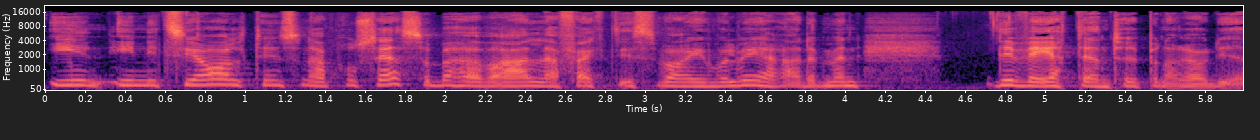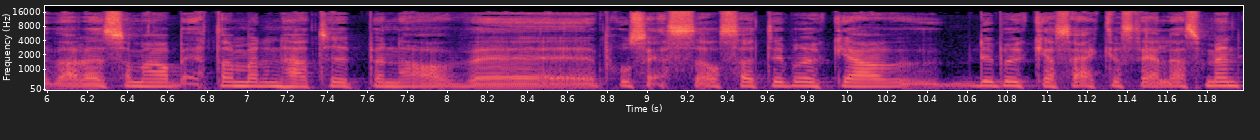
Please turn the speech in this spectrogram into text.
in, initialt i en sån här process så behöver alla faktiskt vara involverade. Men det vet den typen av rådgivare som arbetar med den här typen av eh, processer. Så att det, brukar, det brukar säkerställas. Men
